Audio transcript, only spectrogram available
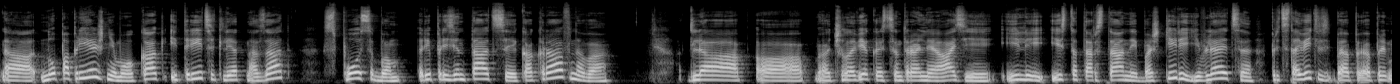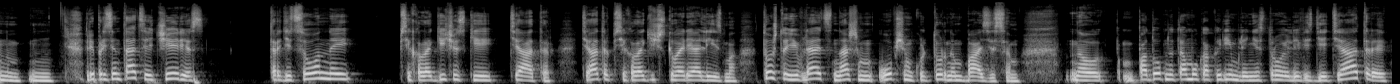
Но по-прежнему, как и 30 лет назад, способом репрезентации как равного для э, человека из Центральной Азии или из Татарстана и Башкирии является представитель, э, репрезентация через традиционный психологический театр, театр психологического реализма, то, что является нашим общим культурным базисом. Но, подобно тому, как римляне строили везде театры,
